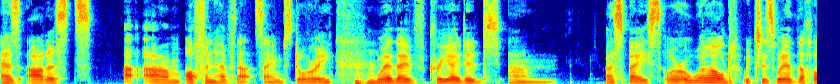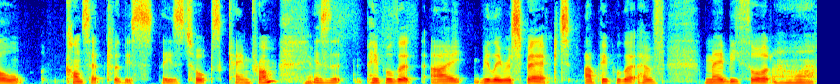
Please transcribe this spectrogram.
as artists uh, um, often have that same story where they've created um, a space or a world, which is where the whole concept for this these talks came from. Is that people that I really respect are people that have maybe thought, oh,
